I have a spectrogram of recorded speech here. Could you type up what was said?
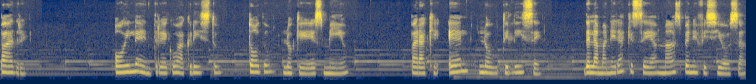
Padre, hoy le entrego a Cristo todo lo que es mío para que Él lo utilice de la manera que sea más beneficiosa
